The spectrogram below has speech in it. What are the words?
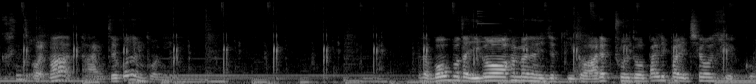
큰 얼마 안 들거든 돈이. 그래서 무엇보다 이거 하면은 이제 이거 RF도 빨리빨리 채울 수 있고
